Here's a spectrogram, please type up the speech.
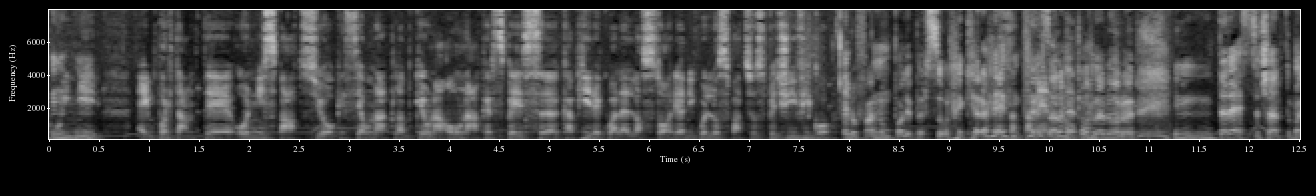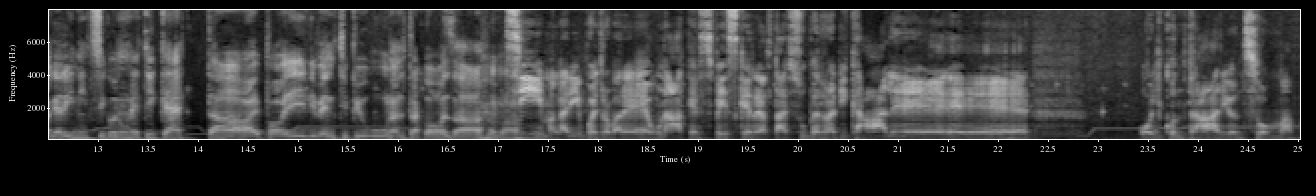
Quindi è importante ogni spazio, che sia una club che una, o un hackerspace, capire qual è la storia di quello spazio specifico. E lo fanno un po' le persone, chiaramente. Esattamente. Sarà un po' il loro interesse. Certo, magari inizi con un'etichetta e poi diventi più un'altra cosa. ma- Sì, magari puoi trovare un hackerspace che in realtà è super radicale e- o il contrario, insomma.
